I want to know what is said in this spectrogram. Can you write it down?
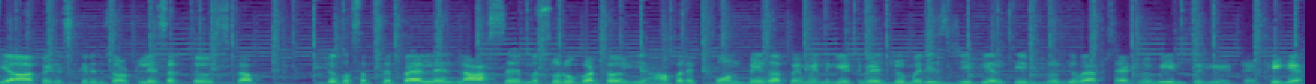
या आप एक स्क्रीन ले सकते हो इसका। देखो सबसे पहले लास्ट से मैं शुरू करता हूँ यहाँ पर एक फ़ोन पे का पेमेंट गेटवे है जो मेरी इस जी पी एल थीम की वेबसाइट में भी इंटीग्रेट है ठीक है?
